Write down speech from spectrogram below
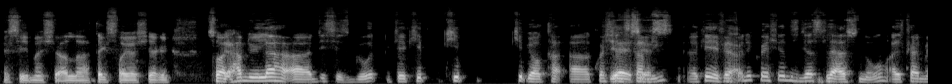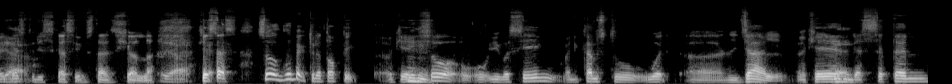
I see, mashallah. Thanks for your sharing. So, Yeah. alhamdulillah, uh, this is good. Okay, keep keep keep your uh, questions Yes, coming. yes. Okay, if you have any questions, just let us know. I'll try my Yeah. best to discuss with Ustaz, inshallah. yeah Okay, Ustaz. So go back to the topic. Okay, Mhm. so you were saying when it comes to word uh, rijal, okay, Mhm. there's certain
